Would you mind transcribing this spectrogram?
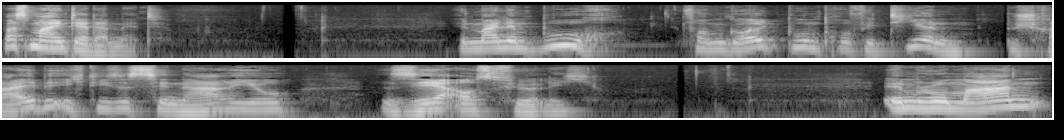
Was meint er damit? In meinem Buch Vom Goldboom profitieren beschreibe ich dieses Szenario sehr ausführlich. Im Roman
